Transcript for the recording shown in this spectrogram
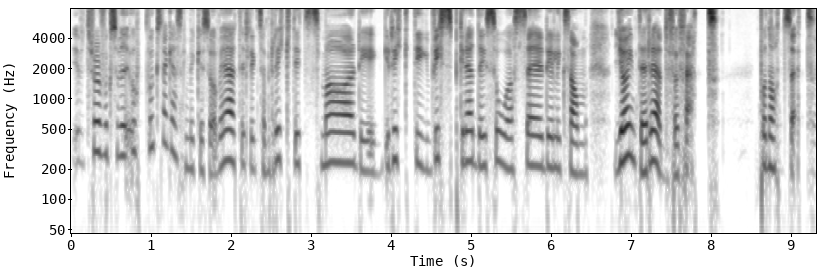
Jag tror också vi är uppvuxna ganska mycket så. Vi har ätit liksom riktigt smör, det är riktig vispgrädde i såser. Det är liksom, jag är inte rädd för fett på något sätt.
